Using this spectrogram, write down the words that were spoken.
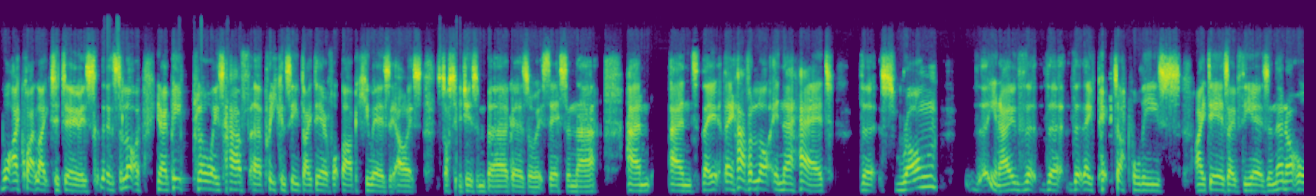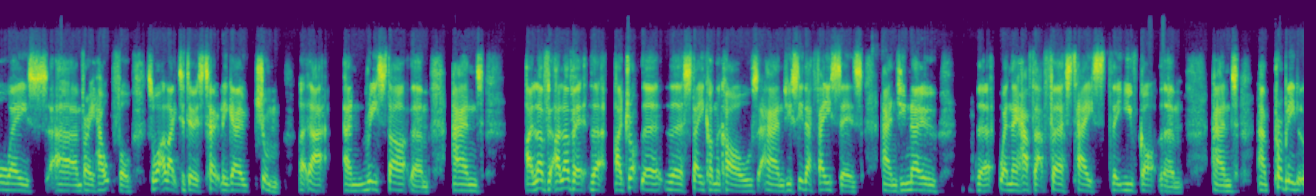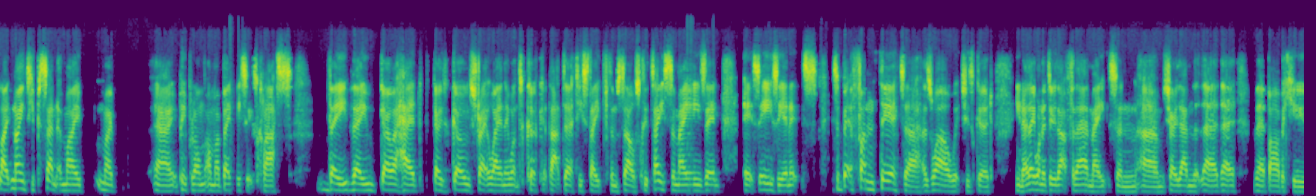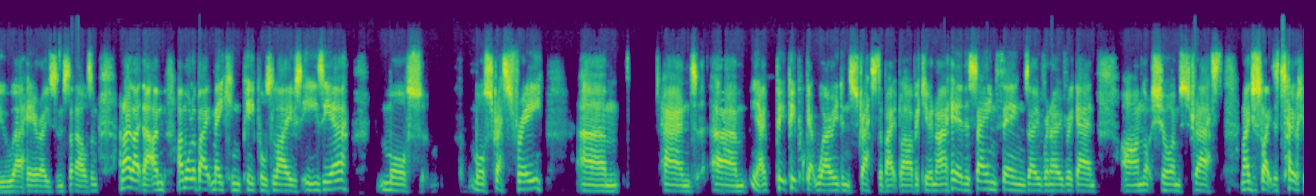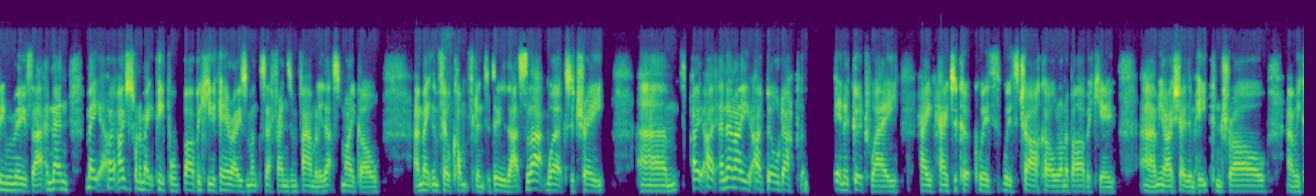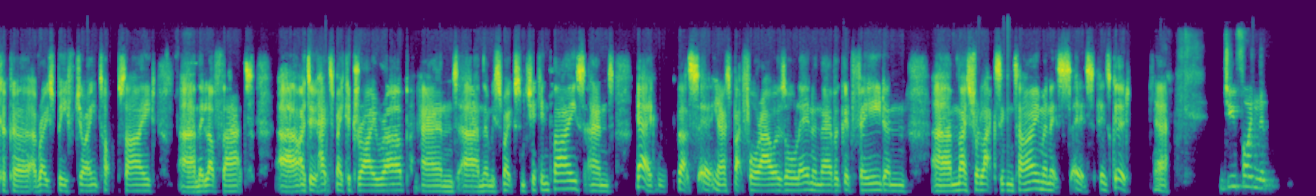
what I quite like to do is there's a lot of you know people always have a preconceived idea of what barbecue is. Oh, it's sausages and burgers, or it's this and that, and and they they have a lot in their head that's wrong you know that that that they've picked up all these ideas over the years and they're not always um, very helpful. So what i like to do is totally go chum like that and restart them. And I love I love it that I drop the the steak on the coals and you see their faces and you know that when they have that first taste that you've got them. And uh, probably like 90% of my my uh, people on, on my basics class they they go ahead go go straight away and they want to cook at that dirty steak for themselves. It tastes amazing. It's easy and it's it's a bit of fun theatre as well which is good. You know they want to do that for their mates and um, show them that they're they're, they're barbecue uh, heroes themselves. And and I like that. I'm I'm all about making people's lives easier more more stress free um, and um, you know pe- people get worried and stressed about barbecue and i hear the same things over and over again. Oh, i'm not sure i'm stressed. And i just like to totally remove that. And then make I, I just want to make people barbecue heroes amongst their friends and family. That's my goal. And make them feel confident to do that. So that works a treat. Um, I, I, and then I, I build up in a good way how how to cook with with charcoal on a barbecue. Um, you know, I show them heat control, and we cook a, a roast beef joint topside. Um, they love that. Uh, I do how to make a dry rub, and um, then we smoke some chicken thighs, and yeah, that's you know it's about four hours all in, and they have a good feed and um, nice relaxing time, and it's it's it's good. Yeah. Do you find that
